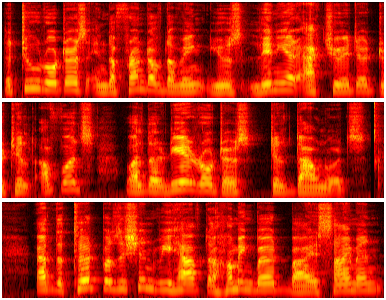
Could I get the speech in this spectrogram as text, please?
the two rotors in the front of the wing use linear actuator to tilt upwards while the rear rotors tilt downwards. At the third position we have the Hummingbird by Simon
